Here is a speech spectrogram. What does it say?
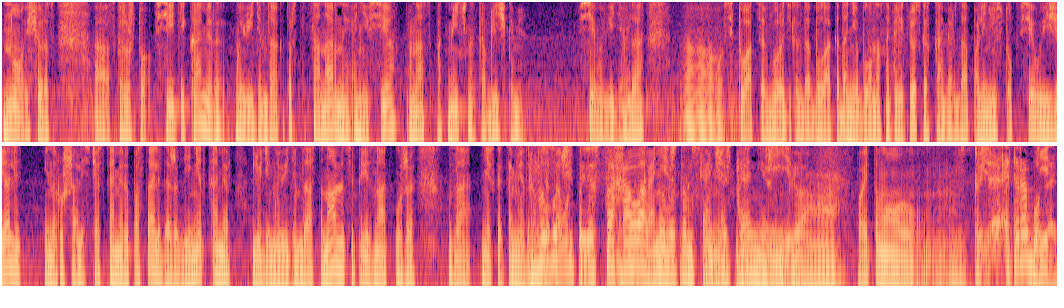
Но еще раз а, скажу, что все эти камеры мы видим, да, которые стационарные, они все у нас отмечены табличками все мы видим, да, а, ситуация в городе, когда была, когда не было у нас на перекрестках камер, да, по линии стоп, все выезжали и нарушали. Сейчас камеры поставили, даже где нет камер, люди мы видим, да, останавливаются перед знаком уже за несколько метров. Ну, для лучше того, чтобы... перестраховаться конечно, в этом случае, конечно. конечно. И, а, поэтому... То есть это работает?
